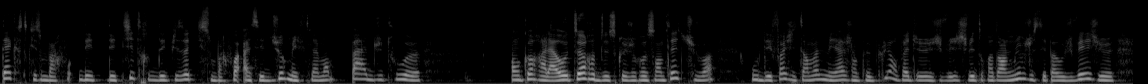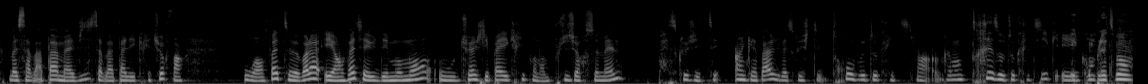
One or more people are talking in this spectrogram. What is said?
textes qui sont parfois des, des titres d'épisodes qui sont parfois assez durs mais finalement pas du tout encore à la hauteur de ce que je ressentais tu vois où des fois j'étais en mode mais là j'en peux plus en fait je, vais, je vais droit dans le mur je sais pas où je vais je bah, ça va pas ma vie ça va pas l'écriture enfin ou en fait euh, voilà et en fait il y a eu des moments où tu vois j'ai pas écrit pendant plusieurs semaines parce que j'étais incapable parce que j'étais trop autocritique enfin vraiment très autocritique et, complètement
